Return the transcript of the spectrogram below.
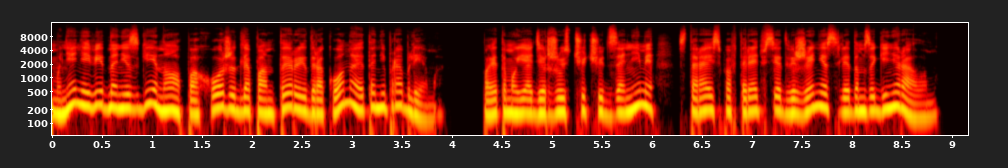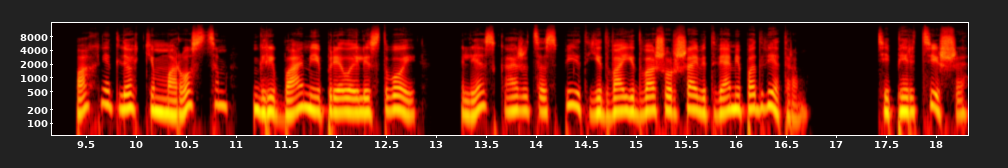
Мне не видно низги, но, похоже, для пантеры и дракона это не проблема. Поэтому я держусь чуть-чуть за ними, стараясь повторять все движения следом за генералом. Пахнет легким морозцем, грибами и прелой листвой. Лес, кажется, спит, едва-едва шурша ветвями под ветром. «Теперь тише»,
